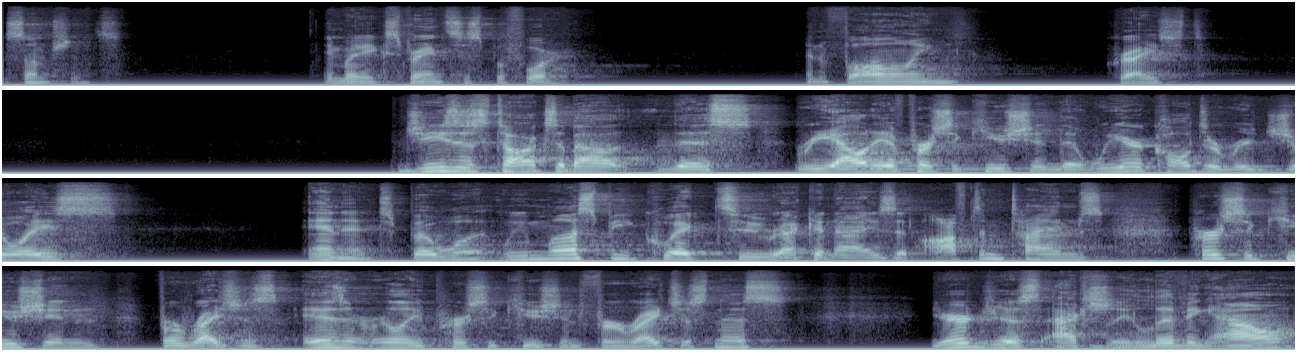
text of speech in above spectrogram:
assumptions. Anybody experienced this before? In following Christ? Jesus talks about this reality of persecution that we are called to rejoice in it. But what, we must be quick to recognize that oftentimes persecution for righteousness isn't really persecution for righteousness. You're just actually living out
